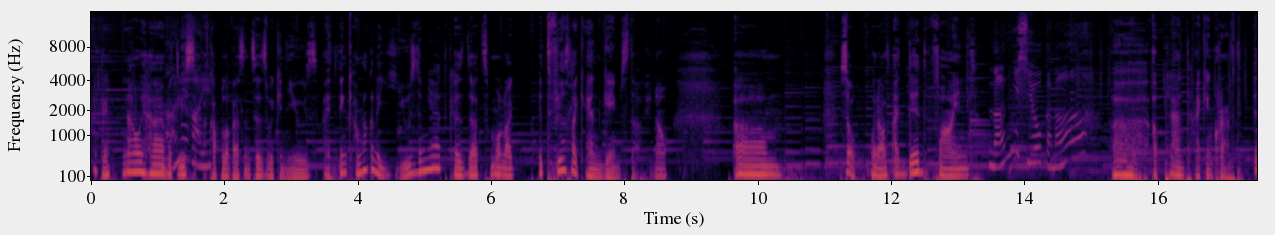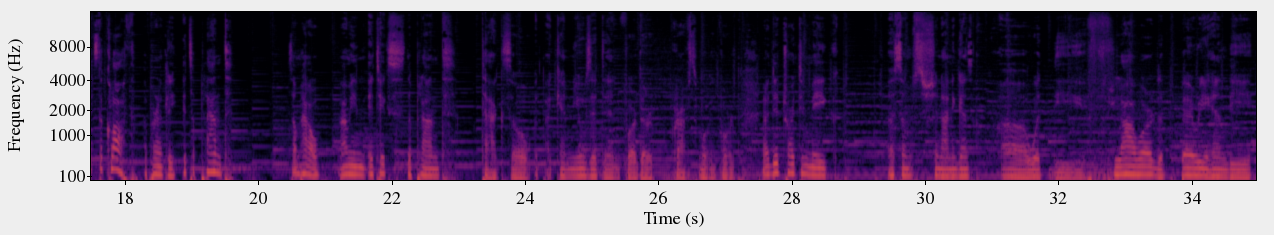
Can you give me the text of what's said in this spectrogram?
Okay, now we have at least a couple of essences we can use. I think I'm not gonna use them yet because that's more like it feels like end game stuff, you know. Um, so what else? I did find uh, a plant I can craft. It's the cloth, apparently. It's a plant somehow I mean, it takes the plant tag, so I can use it in further crafts moving forward. Now, I did try to make uh, some shenanigans uh, with the flower, the berry, and the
